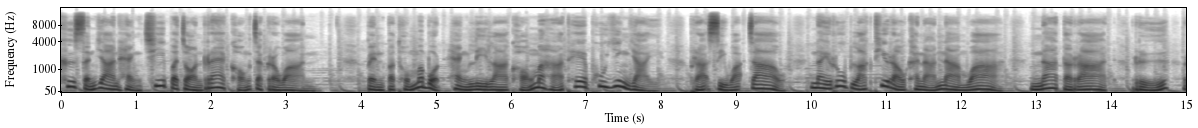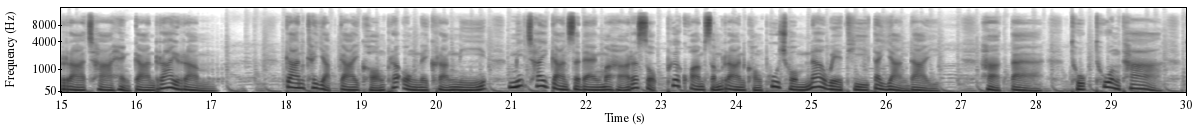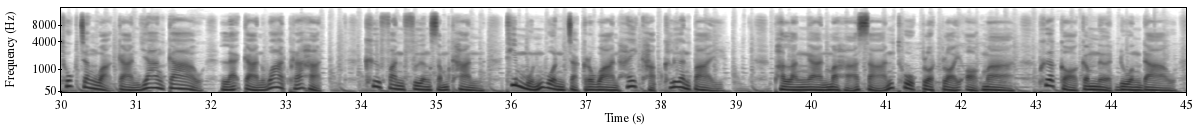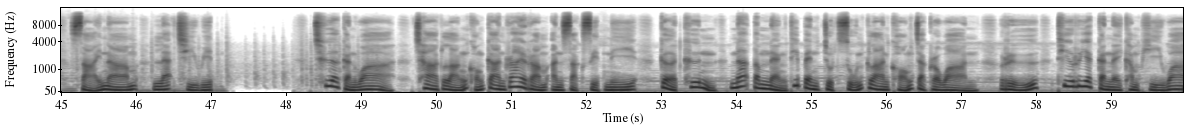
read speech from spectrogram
คือสัญญาณแห่งชีพจรแรกของจักรวาล เป็นปฐมบทแห่งลีลาของมหาเทพผู้ยิ่งใหญ่ พระศิวะเจ้า ในรูปลักษณ์ที่เราขนานนามว่า นาตราช หรือราชาแห่งการร่ายรำ การขยับกายของพระองค์ในครั้งนี้ มิใช่การแสดงมหารสพเพื่อความสำราญของผู้ชมหน้าเวทีแต่อย่างใด หากแต่ทุกท่วงท่า ทุกจังหวะการย่างก้าว และการวาดพระหัตถ์ คือฟันเฟืองสำคัญที่หมุนวนจักรวาลให้ขับเคลื่อนไป พลังงานมหาศาลถูกปลดปล่อยออกมา เพื่อก่อกำเนิดดวงดาว สายน้ำและชีวิต เชื่อกันว่า ฉากหลังของการร่ายรำอันศักดิ์สิทธิ์นี้ เกิดขึ้นณตำแหน่งที่เป็นจุดศูนย์กลางของจักรวาล หรือที่เรียกกันในคัมภีว่า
